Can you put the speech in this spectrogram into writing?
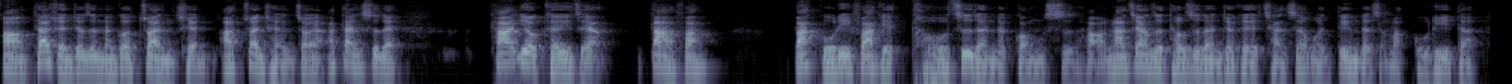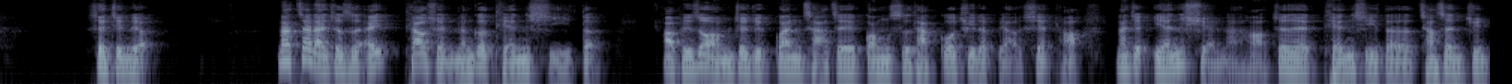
啊，挑选就是能够赚钱啊，赚钱很重要啊，但是呢，他又可以这样大方把股利发给投资人的公司，好，那这样子投资人就可以产生稳定的什么股利的现金流。那再来就是哎，挑选能够填息的。啊，比如说，我们就去观察这些公司它过去的表现，哈，那就严选了哈这些填息的常胜军，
